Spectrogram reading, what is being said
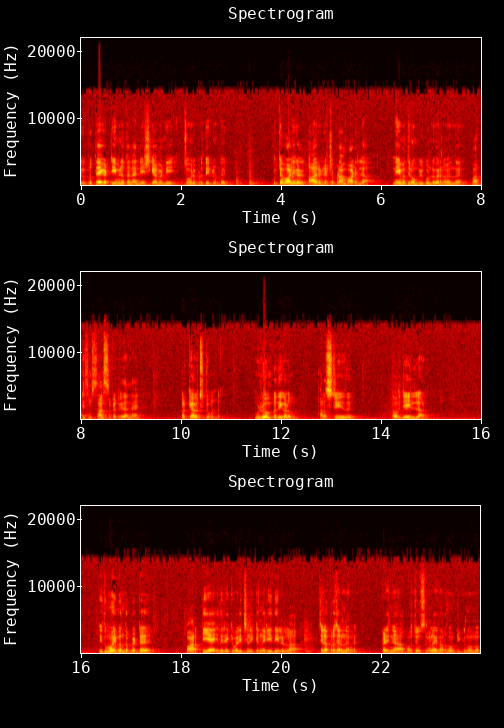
ഒരു പ്രത്യേക ടീമിനെ തന്നെ അന്വേഷിക്കാൻ വേണ്ടി ചുമതലപ്പെടുത്തിയിട്ടുണ്ട്. കുറ്റവാളികൾ ആരും രക്ഷപ്പെടാൻ പാടില്ല. നിയമത്തിന് മുമ്പിൽ കൊണ്ടുവരണമെന്ന് പാർട്ടി സംസ്ഥാന സെക്രട്ടറി തന്നെ പ്രഖ്യാപിച്ചിട്ടുമുണ്ട്. മുഴുവൻ പ്രതികളും അറസ്റ്റ് ചെയ്ത് അവർ ജയിലിലാണ്. ഇതുമായി ബന്ധപ്പെട്ട് പാർട്ടിയെ ഇതിലേക്ക് വലിച്ചഴിക്കുന്ന രീതിയിലുള്ള ചില പ്രചരണങ്ങൾ കഴിഞ്ഞ കുറച്ച് ദിവസങ്ങളായി നടന്നുകൊണ്ടിരിക്കുന്നു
